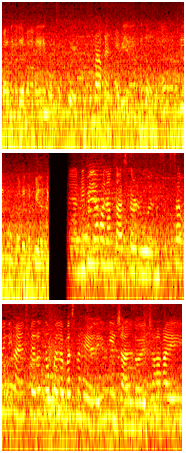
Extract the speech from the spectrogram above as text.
Parang nag-alala pa ka kanina, kausap ko eh. Bakit? Sabi niya, ano, ah, hindi mo sa akin nag-penalty. Ayan, bibili ako ng castor runes. Sabi ni Heinz, meron daw palabas na hele, yung kay John Lloyd, tsaka kay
